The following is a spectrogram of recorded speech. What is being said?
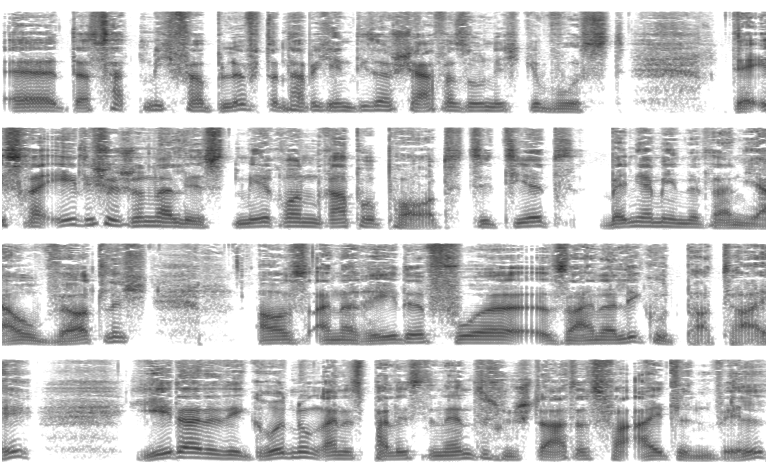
äh, das hat mich verblüfft und habe ich in dieser Schärfe so nicht gewusst. Der israelische Journalist Meron Rapoport zitiert Benjamin Netanyahu wörtlich, aus einer Rede vor seiner Likud-Partei. Jeder, der die Gründung eines palästinensischen Staates vereiteln will,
